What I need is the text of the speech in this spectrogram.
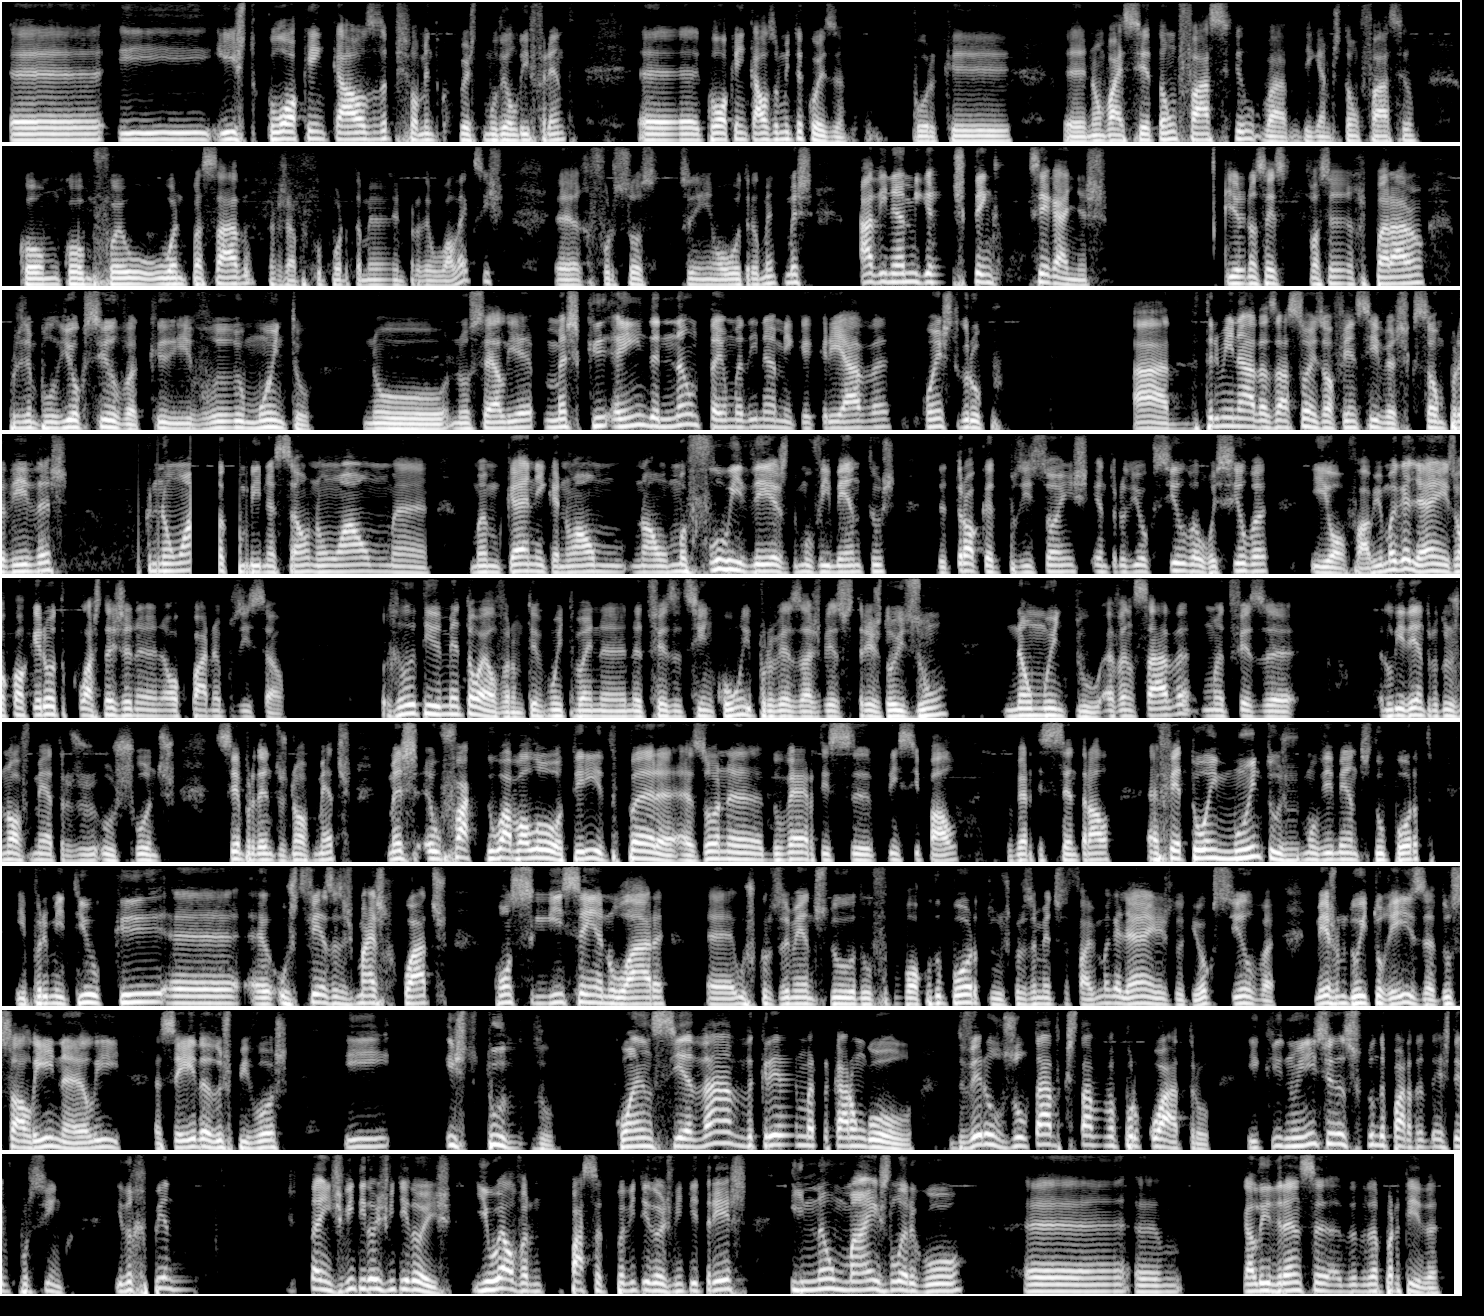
Uh, e isto coloca em causa, principalmente com este modelo diferente, uh, coloca em causa muita coisa, porque uh, não vai ser tão fácil, digamos tão fácil, como, como foi o, o, ano passado, já porque o Porto também perdeu o Alexis, reforçou-se em outro elemento, mas há dinâmicas que têm que ser ganhas. Eu não sei se vocês repararam, por exemplo, o Diogo Silva, que evoluiu muito no, no Célia, mas que ainda não tem uma dinâmica criada com este grupo. Há determinadas ações ofensivas que são perdidas porque não há uma combinação, não há uma, uma mecânica, não há, um, não há uma fluidez de movimentos, de troca de posições entre o Diogo Silva, o Rui Silva e o Fábio Magalhães ou qualquer outro que lá esteja a ocupar na posição. Relativamente ao Elverum, teve muito bem na, na defesa de 5-1 e por vezes às vezes 3-2-1, não muito avançada, uma defesa ali dentro dos 9 metros, os segundos sempre dentro dos 9 metros, mas o facto do Abalô ter ido para a zona do vértice principal, do vértice central, afetou em muito os movimentos do Porto e permitiu que uh, os defesas mais recuados conseguissem anular uh, os cruzamentos do, do Futebol do Porto, os cruzamentos do Fábio Magalhães, do Diogo Silva, mesmo do Iturriza, do Salina ali, a saída dos pivôs, e isto tudo com a ansiedade de querer marcar um golo, de ver o resultado que estava por 4 e que no início da segunda parte até esteve por 5 e de repente tens 22-22 e o Elver passa para 22-23 e não mais largou uh, uh, a liderança da partida.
